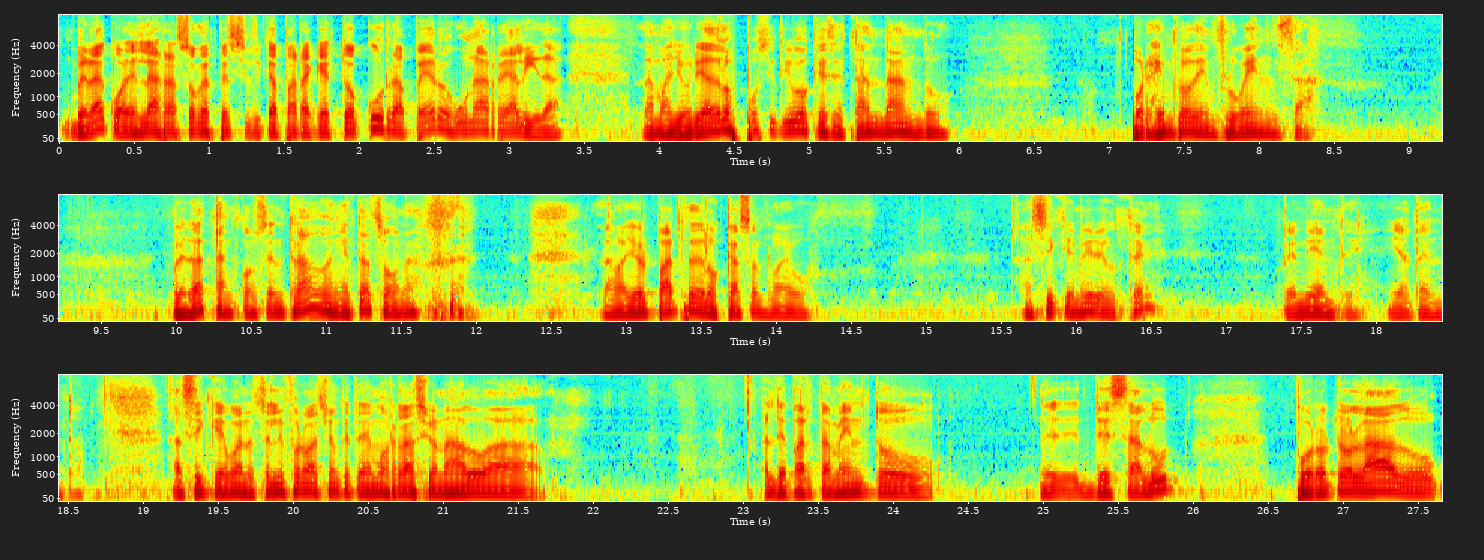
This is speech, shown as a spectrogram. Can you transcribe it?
¿verdad? ¿Cuál es la razón específica para que esto ocurra? Pero es una realidad. La mayoría de los positivos que se están dando, por ejemplo, de influenza, ¿verdad? Están concentrados en esta zona. la mayor parte de los casos nuevos. Así que mire usted, pendiente y atento. Así que bueno, esa es la información que tenemos relacionado a, al departamento eh, de salud. Por otro lado,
